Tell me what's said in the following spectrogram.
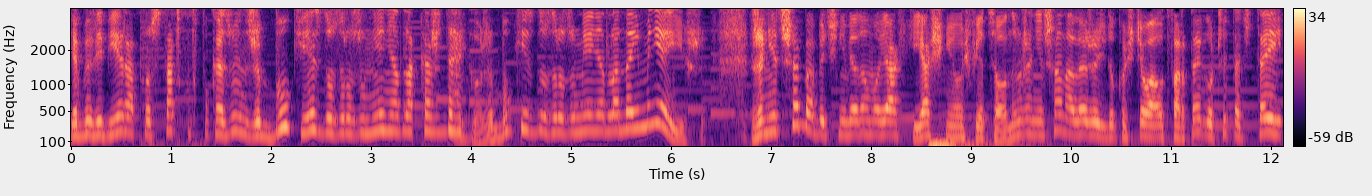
jakby wybiera prostaczków, pokazując, że Bóg jest do zrozumienia dla każdego, że Bóg jest do zrozumienia dla najmniejszych, że nie trzeba być nie wiadomo jak jaśnie oświeconym, że nie trzeba należeć do kościoła otwartego, czytać tej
